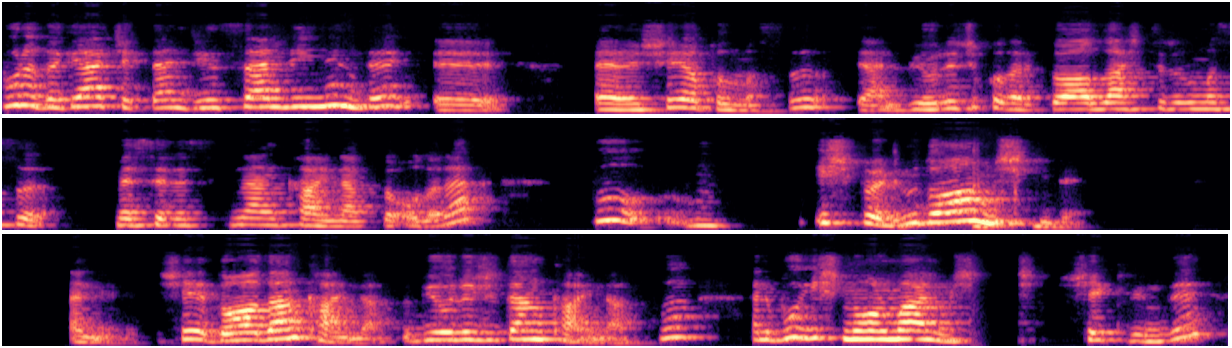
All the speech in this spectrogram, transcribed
burada gerçekten cinselliğinin de e, e, şey yapılması yani biyolojik olarak doğallaştırılması meselesinden kaynaklı olarak bu iş bölümü doğalmış gibi. Hani şey doğadan kaynaklı, biyolojiden kaynaklı. Hani bu iş normalmiş şeklinde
